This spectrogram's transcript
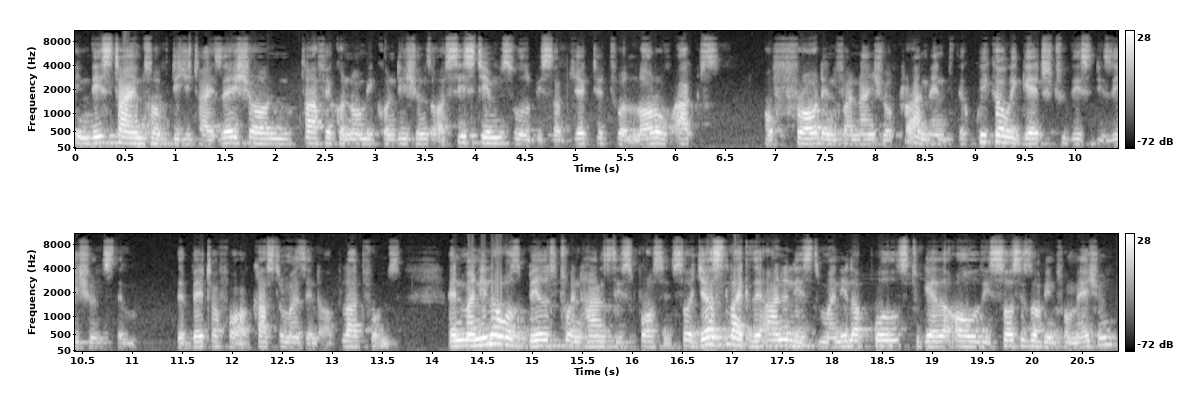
in these times of digitization, tough economic conditions, our systems will be subjected to a lot of acts of fraud and financial crime. And the quicker we get to these decisions, the, the better for our customers and our platforms. And Manila was built to enhance this process. So just like the analyst, Manila pulls together all the sources of information.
